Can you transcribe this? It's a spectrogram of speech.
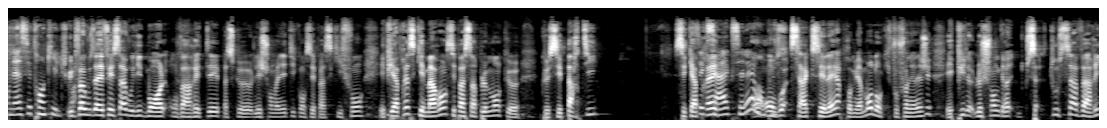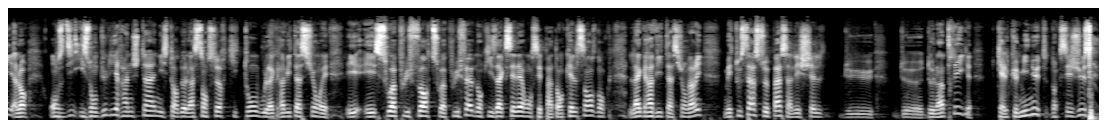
On est assez tranquille. une fois que vous avez fait ça, vous dites bon, on va arrêter parce que les champs magnétiques, on ne sait pas ce qu'ils font. Et puis après, ce qui est marrant, c'est pas simplement que que c'est parti c'est qu'après, ça accélère. On, voit, ça accélère premièrement, donc il faut fournir l'énergie. Et puis le, champ de tout ça varie. Alors on se dit, ils ont dû lire Einstein, histoire de l'ascenseur qui tombe où la gravitation est, soit plus forte, soit plus faible. Donc ils accélèrent, on ne sait pas dans quel sens. Donc la gravitation varie. Mais tout ça se passe à l'échelle de, de l'intrigue, quelques minutes. Donc c'est juste.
